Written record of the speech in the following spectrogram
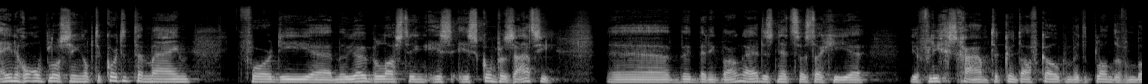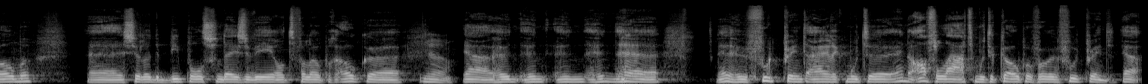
de enige oplossing op de korte termijn voor die eh, milieubelasting is, is compensatie. Eh, ben ik bang. Hè? Dus net zoals dat je je, je vliegschaamte kunt afkopen met het planten van bomen. zullen de beeples van deze wereld voorlopig ook Ja. ja, hun, hun, hun, hun, hun footprint eigenlijk moeten, een aflaat moeten kopen voor hun footprint. Ja,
